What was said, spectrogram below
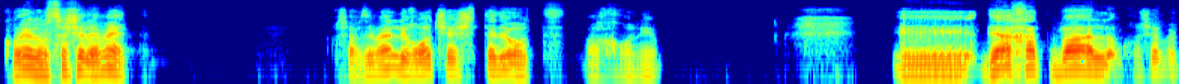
כולל נושא של אמת. עכשיו, זה מעניין לראות שיש שתי דעות באחרונים. אה, דעה אחת באה, חושבת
